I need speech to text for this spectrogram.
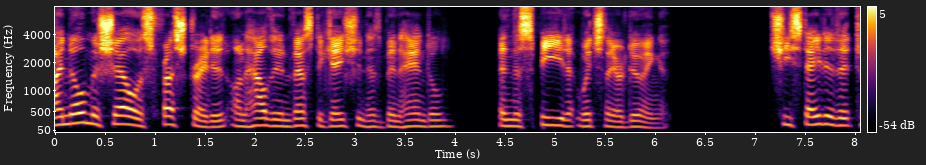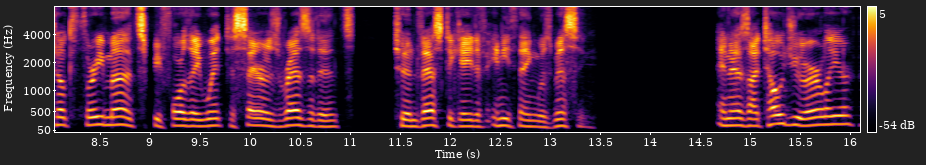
I know Michelle is frustrated on how the investigation has been handled and the speed at which they are doing it. She stated it took three months before they went to Sara's residence to investigate if anything was missing. And as I told you earlier,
